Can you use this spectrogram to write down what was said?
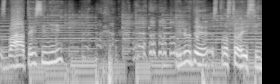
з багатої сім'ї і люди з простої сім'ї.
